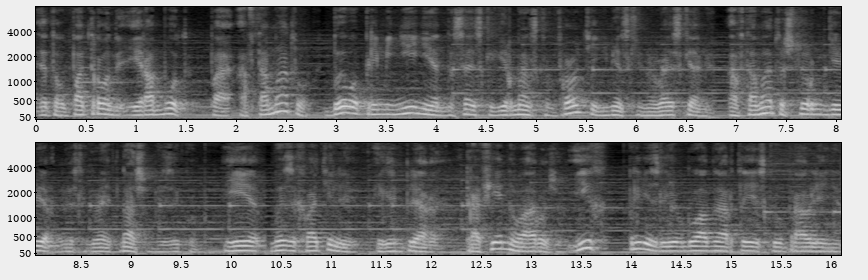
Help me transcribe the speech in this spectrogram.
этого патрона и работ по автомату было применение на советско-германском фронте немецкими войсками автомата «Штурмгевер», ну, если говорить нашим языком. И мы захватили экземпляры трофейного оружия. Их привезли в главное артиллерийское управление,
